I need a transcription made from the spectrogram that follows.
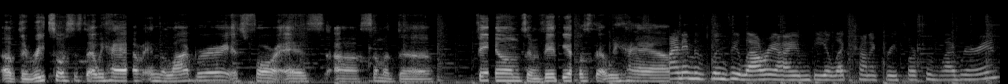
of the resources that we have in the library as far as uh, some of the films and videos that we have. My name is Lindsay Lowry. I am the Electronic Resources Librarian.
